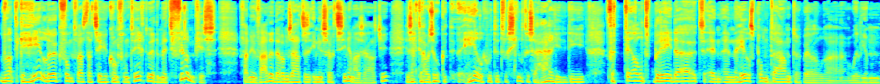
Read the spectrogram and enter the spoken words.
wat ik heel leuk vond, was dat ze geconfronteerd werden met filmpjes van hun vader. Daarom zaten ze in een soort cinemazaaltje. Je zag trouwens ook heel goed het verschil tussen Harry, die vertelt breed uit en, en heel spontaan, terwijl eh, William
